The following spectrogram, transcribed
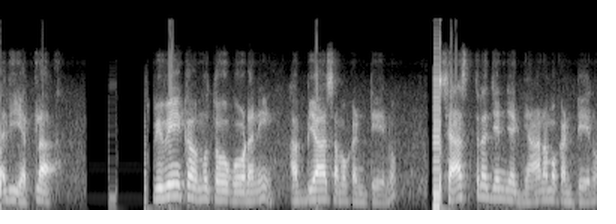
అది ఎట్లా? వివేకముతో కూడని అభ్యాసము కంటేను శాస్త్రజన్య జ్ఞానము కంటేను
